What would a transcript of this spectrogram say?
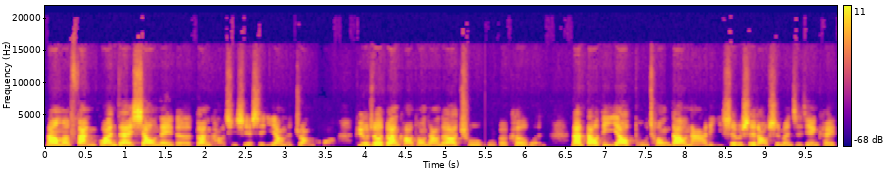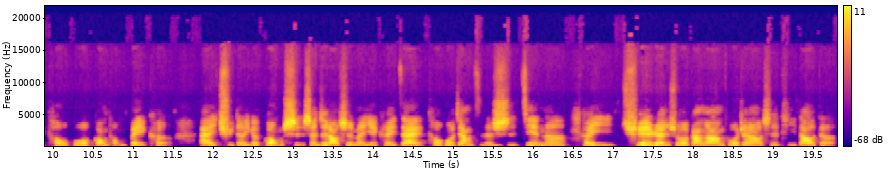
那我们反观在校内的段考，其实也是一样的状况。譬如说，段考通常都要出五个课文，那到底要补充到哪里？是不是老师们之间可以透过共同备课来取得一个共识？甚至老师们也可以在透过这样子的时间呢，可以确认说，刚刚国珍老师提到的，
